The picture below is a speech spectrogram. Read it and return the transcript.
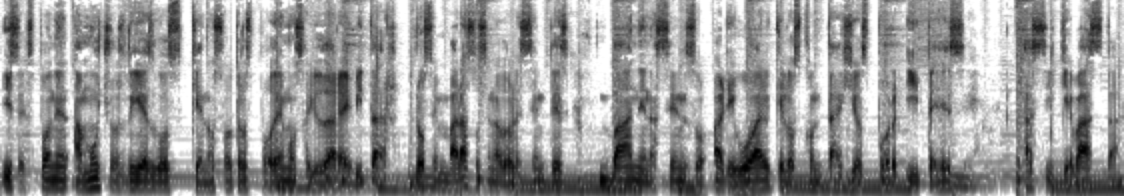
y se exponen a muchos riesgos que nosotros podemos ayudar a evitar. Los embarazos en adolescentes van en ascenso, al igual que los contagios por ITS. Así que basta,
